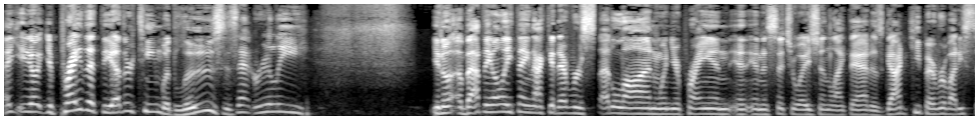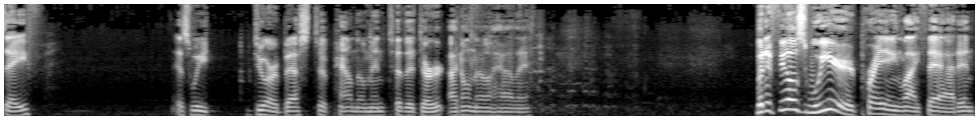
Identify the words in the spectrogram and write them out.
you know, you pray that the other team would lose. Is that really, you know, about the only thing I could ever settle on when you're praying in, in a situation like that is God keep everybody safe as we do our best to pound them into the dirt. I don't know how they. But it feels weird praying like that. And,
